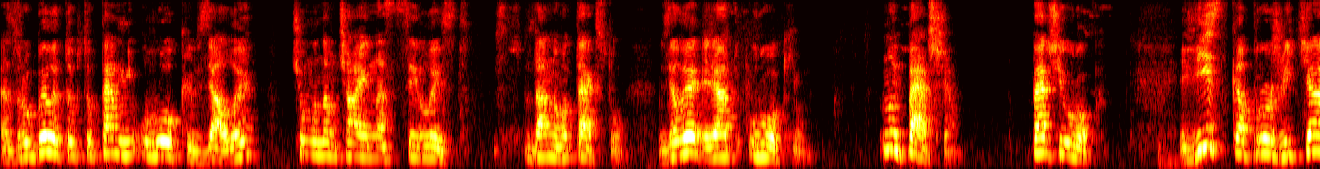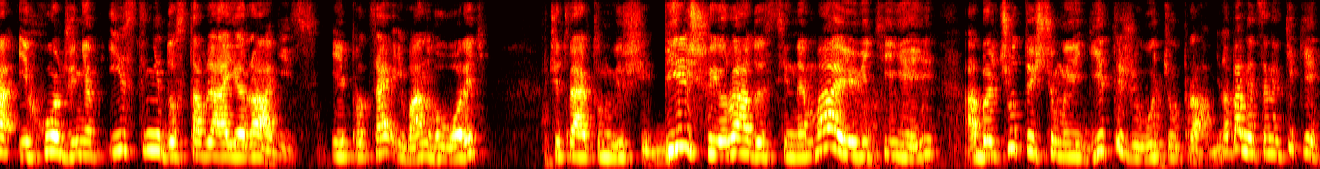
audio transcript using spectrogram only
зробили, тобто певні уроки взяли, чому навчає нас цей лист з даного тексту. Взяли ряд уроків. Ну і перше. Перший урок. Вістка про життя і ходження в істині доставляє радість. І про це Іван говорить в четвертому вірші. Більшої радості немає від тієї, аби чути, що мої діти живуть у правді. Напевне, це не тільки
